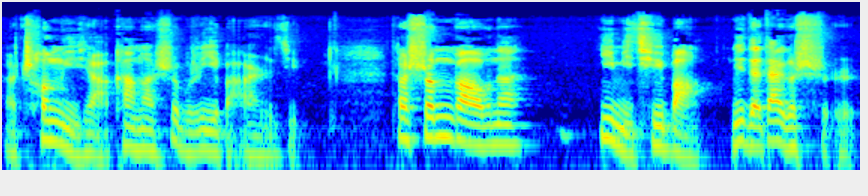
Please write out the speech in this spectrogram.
啊称一下，看看是不是一百二十斤。他身高呢一米七八，你得带个尺，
